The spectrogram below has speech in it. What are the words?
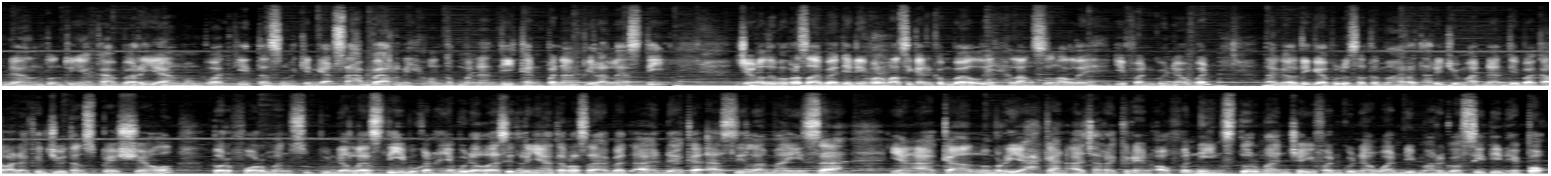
dan tentunya kabar yang membuat kita semakin gak sabar nih untuk menantikan penampilan Lesti. Jangan lupa persahabat ya diinformasikan kembali langsung oleh Ivan Gunawan. Tanggal 31 Maret hari Jumat nanti bakal ada kejutan spesial performance Bunda Lesti. Bukan hanya Bunda Lesti ternyata persahabat ada Kak Asila Maisa Yang akan memeriahkan acara Grand Opening Tour Manja Ivan Gunawan di Margo City Depok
